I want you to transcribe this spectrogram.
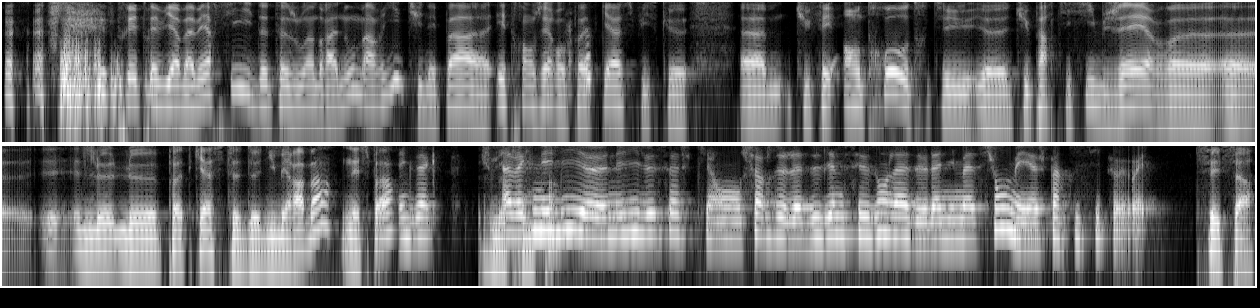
très très bien. Bah merci de te joindre à nous, Marie. Tu n'es pas euh, étrangère au podcast puisque euh, tu fais entre autres, tu euh, tu participes, gères euh, euh, le, le podcast de Numérama, n'est-ce pas? Exact. Je me Avec. Nelly euh, Nelly Lesage qui est en charge de la deuxième saison là de l'animation, mais je participe. euh, ouais. C'est ça.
